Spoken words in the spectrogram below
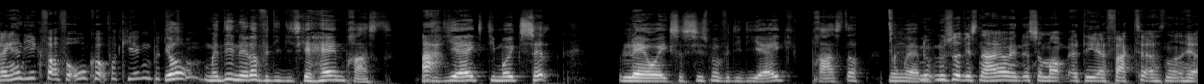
ringer de ikke for at få OK fra kirken på et jo, tidspunkt? men det er netop, fordi de skal have en præst. Fordi Ah. de, er ikke, de må ikke selv lave eksorcismer, fordi de er ikke præster, nogle af dem. Nu, nu sidder vi og snakker om det som om, at det er fakta og sådan noget her,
